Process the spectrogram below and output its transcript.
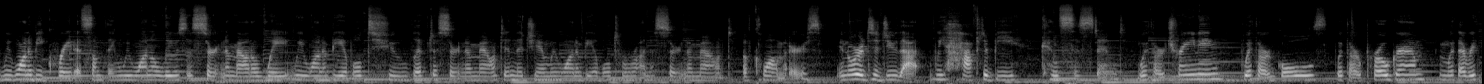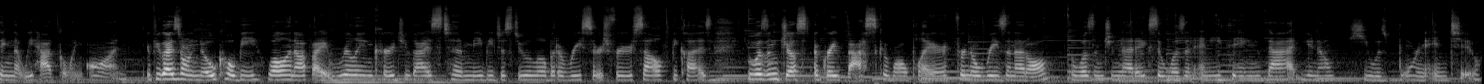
we want to be great at something. We want to lose a certain amount of weight. We want to be able to lift a certain amount in the gym. We want to be able to run a certain amount of kilometers. In order to do that, we have to be consistent with our training, with our goals, with our program, and with everything that we have going on. If you guys don't know Kobe well enough, I really encourage you guys to maybe just do a little bit of research for yourself because he wasn't just a great basketball player for no reason at all. It wasn't genetics, it wasn't anything that, you know, he was born into.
